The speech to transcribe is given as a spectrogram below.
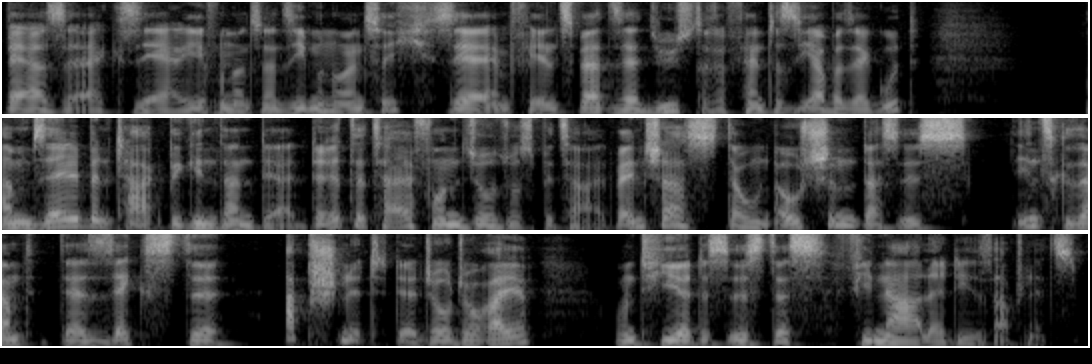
Berserk-Serie von 1997. Sehr empfehlenswert, sehr düstere Fantasy, aber sehr gut. Am selben Tag beginnt dann der dritte Teil von JoJo's Bizarre Adventure, Stone Ocean. Das ist insgesamt der sechste Abschnitt der JoJo-Reihe. Und hier, das ist das Finale dieses Abschnitts.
